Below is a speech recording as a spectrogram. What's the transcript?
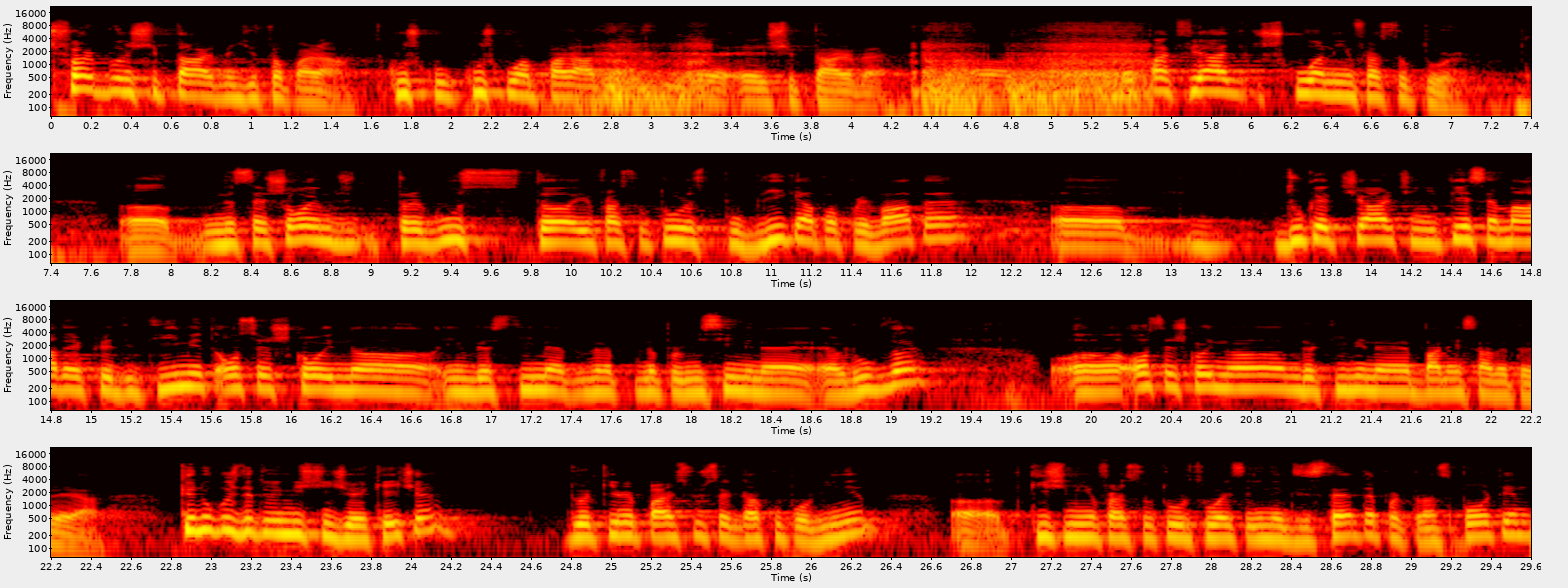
Çfarë bënë shqiptarët me gjithë këto para? Ku sh ku shkuan paratë e, e shqiptarëve? Me pak fjalë shkuan në infrastrukturë. Nëse shohim tregus të infrastrukturës publike apo private, duket qartë që një pjesë e madhe e kreditimit ose shkoi në investimet në përmirësimin e rrugve, ose shkoi në ndërtimin e banesave të reja. Kjo nuk është detyrimisht një gjë e keqe, Duhet të kemi parasysh se nga ku po vinim, kishim infrastrukturë thuajse inekzistente për transportin,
